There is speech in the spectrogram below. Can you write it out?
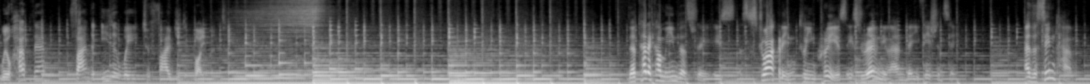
will help them find the easy way to 5G deployment. The telecom industry is struggling to increase its revenue and efficiency. At the same time,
